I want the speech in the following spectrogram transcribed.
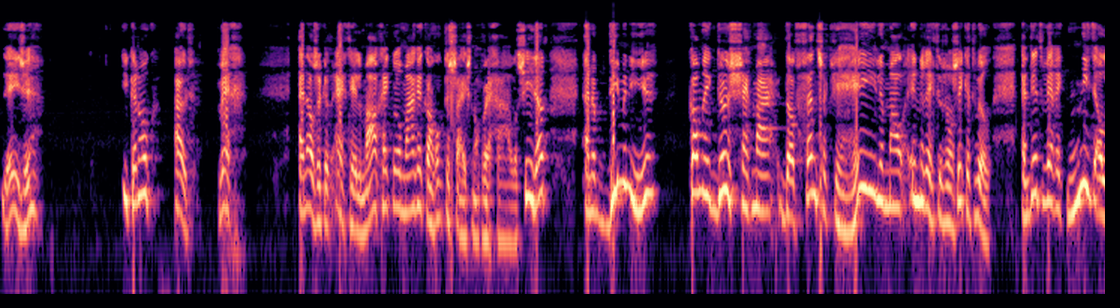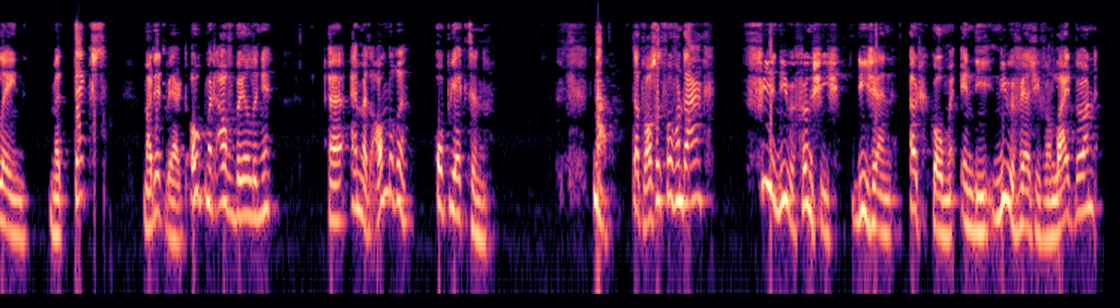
deze, die kan ook uit. Weg. En als ik het echt helemaal gek wil maken, kan ik ook de size nog weghalen. Zie je dat? En op die manier kan ik dus zeg maar dat venstertje helemaal inrichten zoals ik het wil. En dit werkt niet alleen met tekst, maar dit werkt ook met afbeeldingen uh, en met andere objecten. Nou, dat was het voor vandaag. Vier nieuwe functies die zijn uitgekomen in die nieuwe versie van Lightburn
